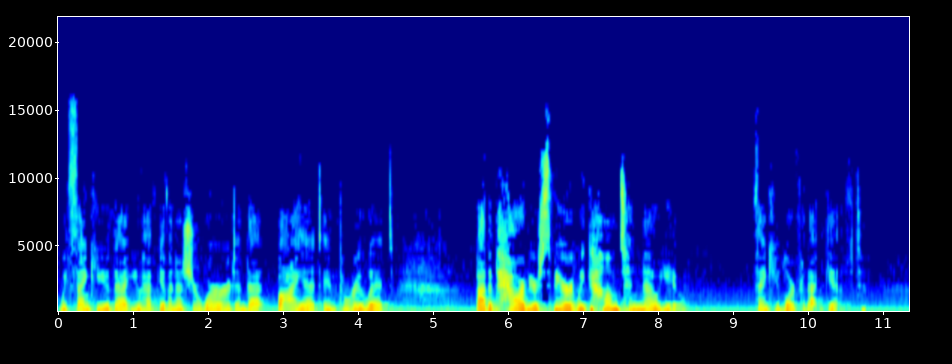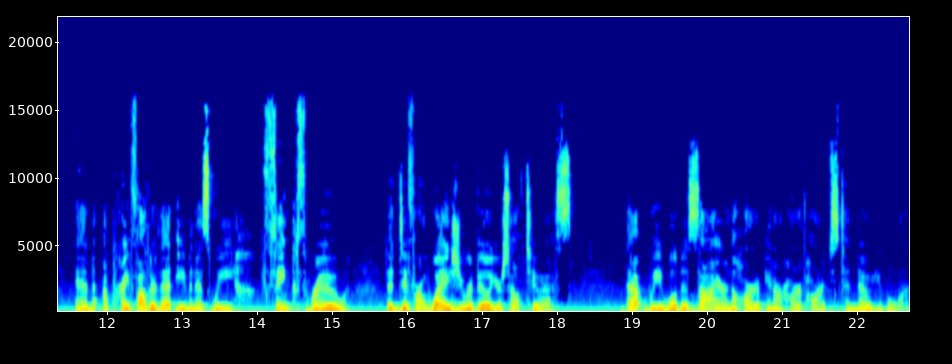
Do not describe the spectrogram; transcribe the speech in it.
we thank you that you have given us your word and that by it and through it, by the power of your Spirit, we come to know you. Thank you, Lord, for that gift. And I pray, Father, that even as we think through the different ways you reveal yourself to us, that we will desire in the heart of, in our heart of hearts to know you more.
